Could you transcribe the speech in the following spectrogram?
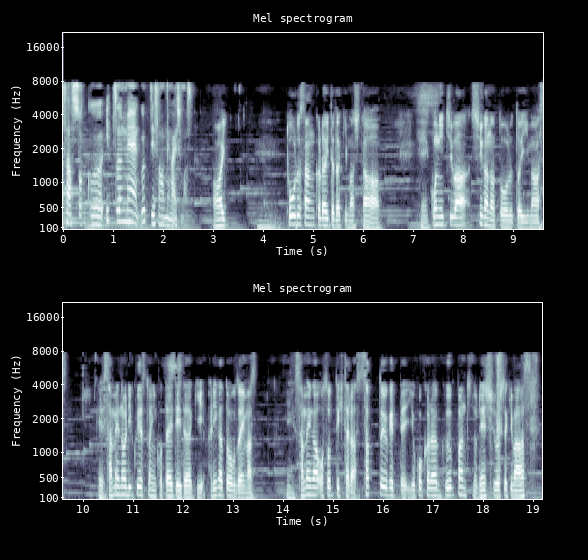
は早速、5つ目、ぐっちさんお願いします。はい。えー、トールさんからいただきました。えーこんにちは、滋賀のトールと言います。えーサメのリクエストに答えていただき、ありがとうございます。えサメが襲ってきたら、さっと避けて横からグーパンチの練習をしてきます。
